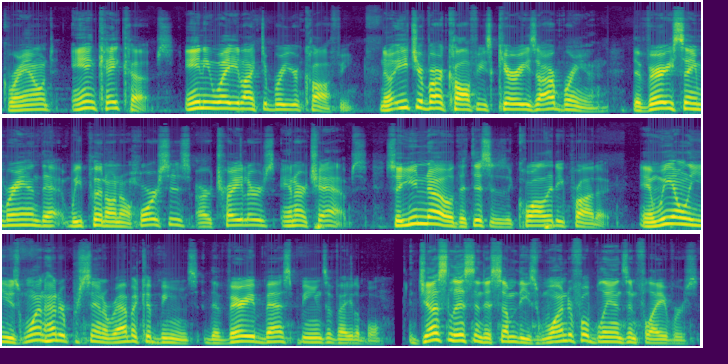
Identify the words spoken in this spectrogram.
ground, and K cups. Any way you like to brew your coffee. Now, each of our coffees carries our brand, the very same brand that we put on our horses, our trailers, and our chaps. So you know that this is a quality product. And we only use 100% Arabica beans, the very best beans available. Just listen to some of these wonderful blends and flavors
